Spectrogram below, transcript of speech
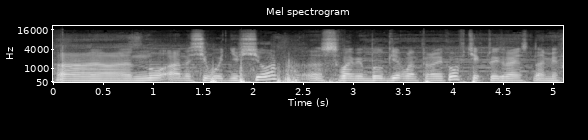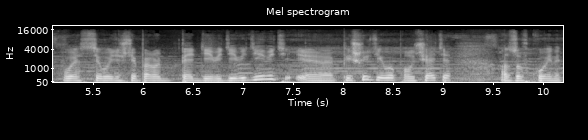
А, ну а на сегодня все. С вами был Герман Пермяков. Те, кто играет с нами в квест сегодняшний пароль 5999, э, пишите его, получайте Азов коины.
